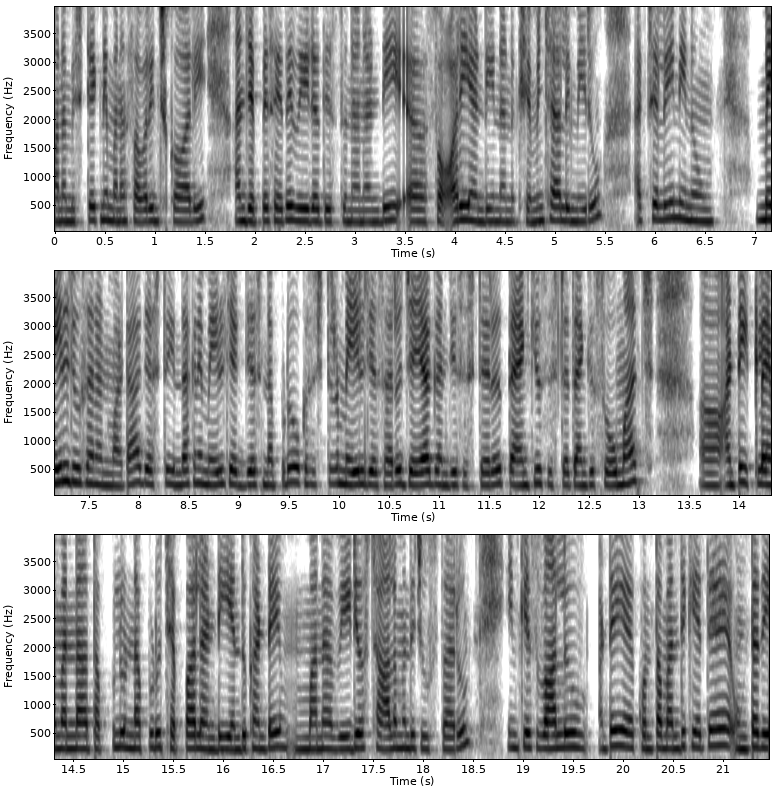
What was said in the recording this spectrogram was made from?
మన మిస్టేక్ని మనం సవరించుకోవాలి అని చెప్పేసి అయితే వీడియో తీస్తున్నానండి. సారీ అండి నన్ను క్షమించాలి మీరు. యాక్చువల్లీ నేను మెయిల్ చూశానమాట జస్ట్ ఇందాక నేను మెయిల్ చెక్ చేసినప్పుడు ఒక సిస్టర్ మెయిల్ చేశారు Jaya Ganji sister thank you sister thank you so much. అంటే ఇట్లా ఏమన్నా తప్పులు ఉన్నప్పుడు చెప్పాలండి ఎందుకంటే మన వీడియోస్ చాలామంది చూస్తారు. ఇన్ కేస్ వాళ్ళు అంటే కొంతమందికి అయితే ఉంటుంది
